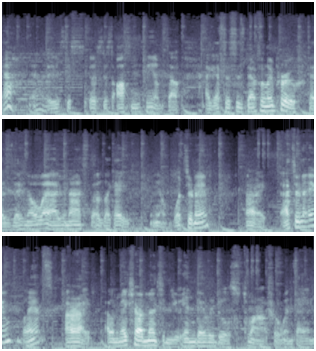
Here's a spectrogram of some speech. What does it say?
yeah, yeah, it was just it was just awesome to see him. So I guess this is definitely proof because there's no way I even asked. I was like, hey, you know, what's your name? All right, that's your name, Lance. All right, I want to make sure I mention you in Daily Duels tomorrow for Wednesday, and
